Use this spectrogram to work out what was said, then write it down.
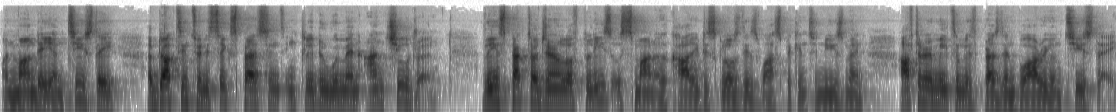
on Monday and Tuesday, abducting 26 persons, including women and children. The Inspector General of Police, Usman Alkali, disclosed this while speaking to newsmen after a meeting with President Buhari on Tuesday.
